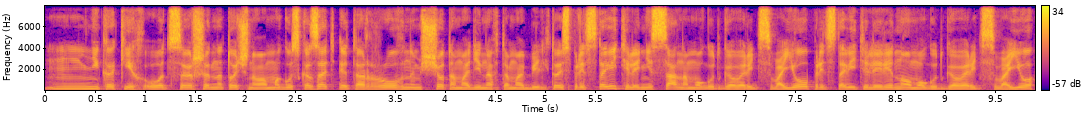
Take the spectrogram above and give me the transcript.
Никаких. Вот совершенно точно вам могу сказать, это ровным счетом один автомобиль. То есть представители Nissan могут говорить свое, представители Renault могут говорить свое,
